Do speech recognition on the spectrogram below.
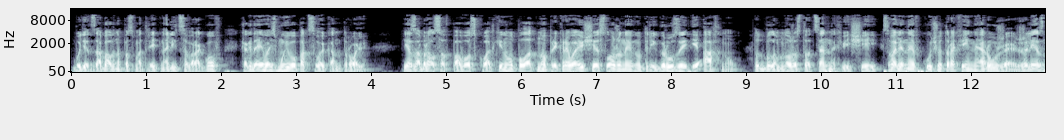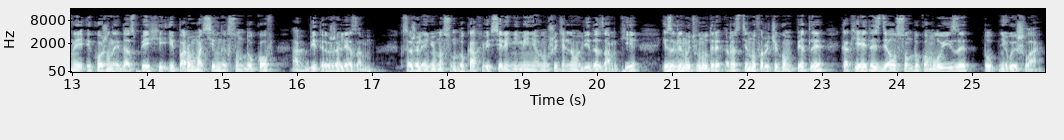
Будет забавно посмотреть на лица врагов, когда я возьму его под свой контроль. Я забрался в повозку, откинул полотно, прикрывающее сложенные внутри грузы, и ахнул. Тут было множество ценных вещей, сваленное в кучу трофейное оружие, железные и кожаные доспехи и пару массивных сундуков, оббитых железом. К сожалению, на сундуках висели не менее внушительного вида замки, и заглянуть внутрь, растянув рычагом петли, как я это сделал с сундуком Луизы, тут не вышло.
